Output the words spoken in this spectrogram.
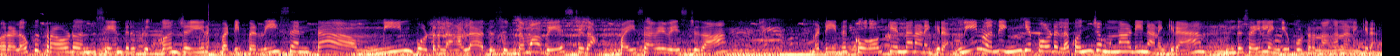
ஓரளவுக்கு க்ரௌடு வந்து சேர்ந்துருக்கு. கொஞ்சம் இரு பட் இப்போ ரீசெண்டாக மீன் போட்டிருந்தாங்கல்ல அது சுத்தமாக வேஸ்ட்டு தான். பைசாவே வேஸ்ட்டு தான். பட் இதுக்கு ஓகேன்னு தான் நினைக்கிறேன். மீன் வந்து இங்கே போடலை கொஞ்சம் முன்னாடி நினைக்கிறேன். இந்த சைடில் எங்கேயோ போட்டிருந்தாங்கன்னு நினைக்கிறேன்.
